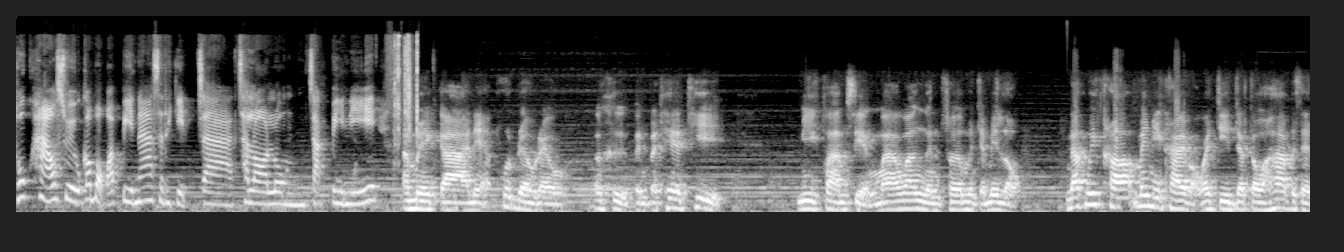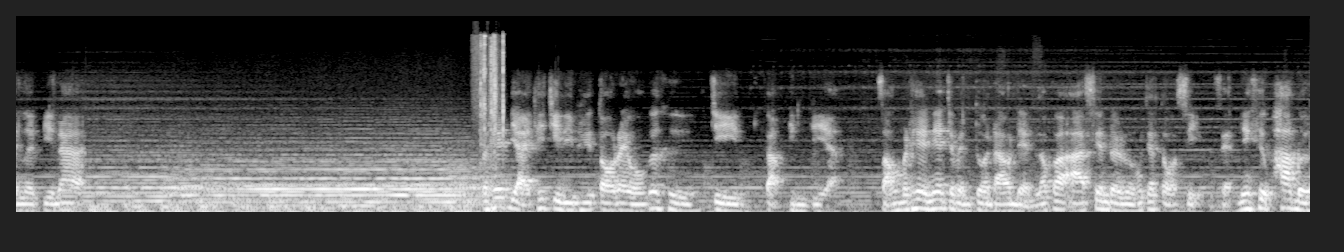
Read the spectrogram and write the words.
ทุก House View ก็บอกว่าปีหน้าเศรษฐกิจจะชะลอลงจากปีนี้ อเมริกาเนี่ยพูดเร็วๆ ก็คือเป็นประเทศที่มีความเสี่ยงมากว่าเงินเฟ้อมันจะไม่ลง นักวิเคราะห์ไม่มีใครบอกว่าจีนจะโต 5%เลยปีหน้า ประเทศใหญ่ที่ GDP โตเร็วก็คือจีนกับอินเดียสองประเทศนี้จะเป็นตัวดาวเด่น แล้วก็อาเซียนโดยรวมก็จะโต 4%นี่คือภาพโดย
